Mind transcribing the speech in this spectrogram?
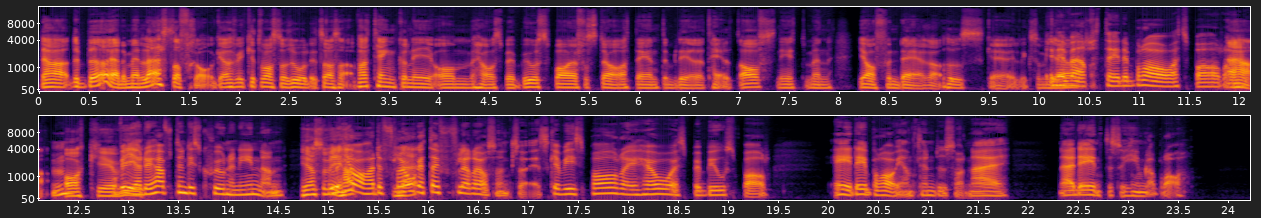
Där det började med en läsarfråga, vilket var så roligt. Så, här, vad tänker ni om HSB Bospar? Jag förstår att det inte blir ett helt avsnitt, men jag funderar, hur ska jag liksom Är det göra? värt det? Är det bra att spara? Ja, Mm. och, eh, Och vi hade ju haft den diskussionen innan. ja, så vi hade- jag hade frågat Nej, dig för flera år sedan, så, ska vi spara i HSB Bospar? Är det bra egentligen? Du sa nej, nej det är inte så himla bra.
